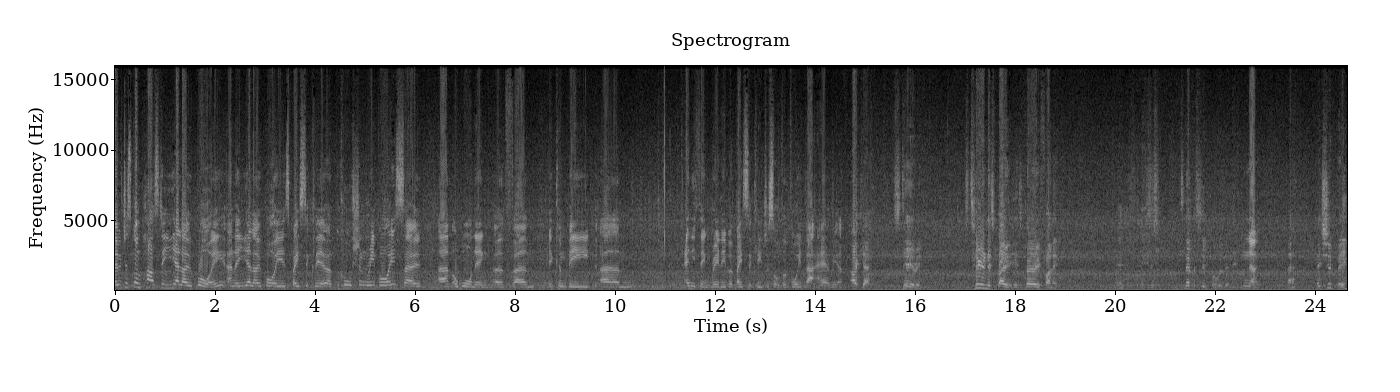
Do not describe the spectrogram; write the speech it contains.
So we've just gone past a yellow buoy, and a yellow buoy is basically a precautionary buoy, so um, a warning of um, it can be um, anything really, but basically to sort of avoid that area. Okay, steering. Steering this boat is very funny. It's, it's never simple, is it? No. Uh, it should be,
